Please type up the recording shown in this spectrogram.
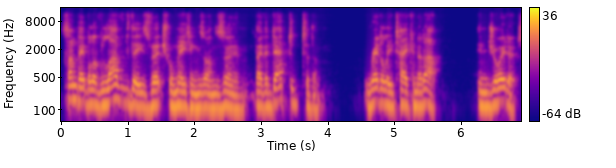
Some people have loved these virtual meetings on Zoom. They've adapted to them, readily taken it up enjoyed it.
